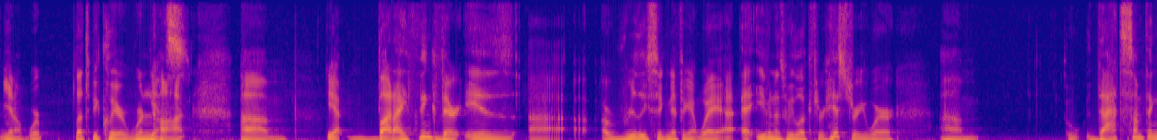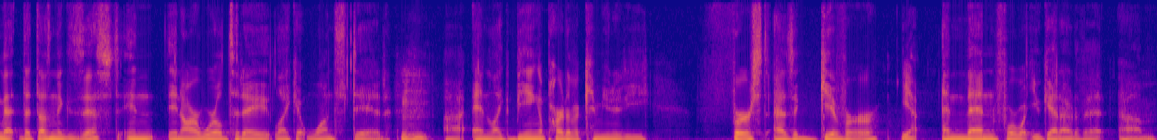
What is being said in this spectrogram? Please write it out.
you know we're let's be clear we're Yes. not um, Yeah. but I think there is uh, a really significant way, uh, even as we look through history, where um, that's something that, that doesn't exist in, in our world today like it once did. Uh, and like being a part of a community first as a giver Yeah. And then for what you get out of it um,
